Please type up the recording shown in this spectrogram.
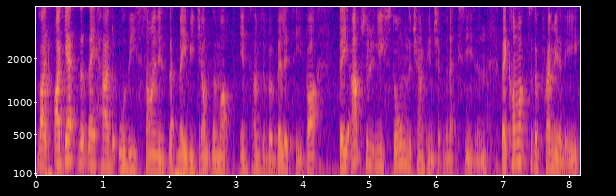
like I get that they had all these signings that maybe jumped them up in terms of ability, but they absolutely stormed the championship the next season. They come up to the Premier League.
